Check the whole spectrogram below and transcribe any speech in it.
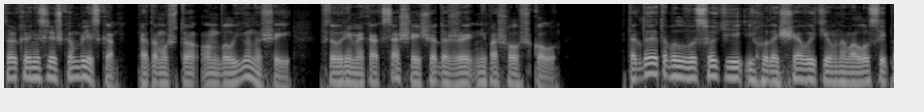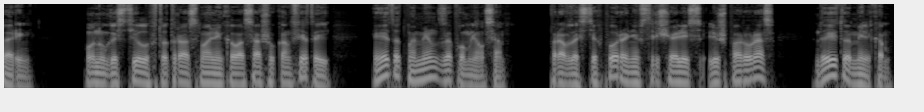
только не слишком близко, потому что он был юношей, в то время как Саша еще даже не пошел в школу. Тогда это был высокий и худощавый темноволосый парень. Он угостил в тот раз маленького Сашу конфетой, и этот момент запомнился. Правда, с тех пор они встречались лишь пару раз, да и то мельком.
